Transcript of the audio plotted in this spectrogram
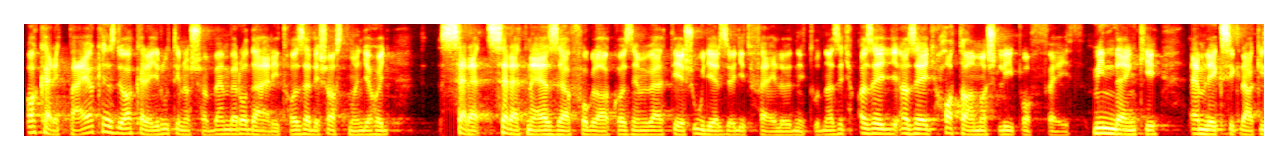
akár egy pályakezdő, akár egy rutinosabb ember odaállít hozzád, és azt mondja, hogy szeret, szeretne ezzel foglalkozni, amivel ti, és úgy érzi, hogy itt fejlődni tudna. Az egy, az, egy, az egy hatalmas leap of faith. Mindenki emlékszik rá, aki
